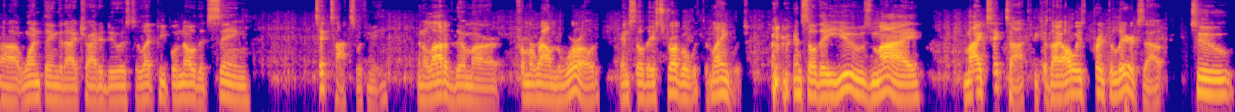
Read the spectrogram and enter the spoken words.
Uh, one thing that I try to do is to let people know that sing TikToks with me, and a lot of them are from around the world, and so they struggle with the language, and so they use my my TikToks because I always print the lyrics out to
